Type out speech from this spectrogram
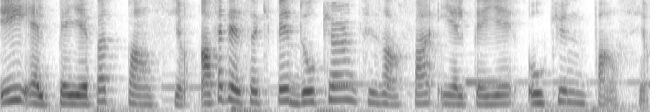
et elle payait pas de pension. En fait, elle s'occupait d'aucun de ses enfants et elle payait aucune pension.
